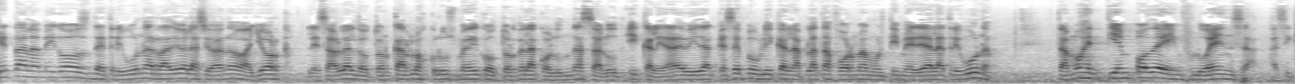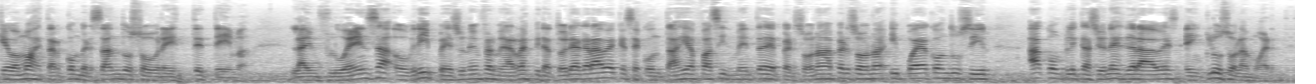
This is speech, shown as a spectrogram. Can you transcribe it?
¿Qué tal amigos de Tribuna Radio de la Ciudad de Nueva York? Les habla el doctor Carlos Cruz, médico autor de la columna Salud y Calidad de Vida que se publica en la plataforma multimedia de la Tribuna. Estamos en tiempo de influenza, así que vamos a estar conversando sobre este tema. La influenza o gripe es una enfermedad respiratoria grave que se contagia fácilmente de persona a persona y puede conducir a complicaciones graves e incluso la muerte.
